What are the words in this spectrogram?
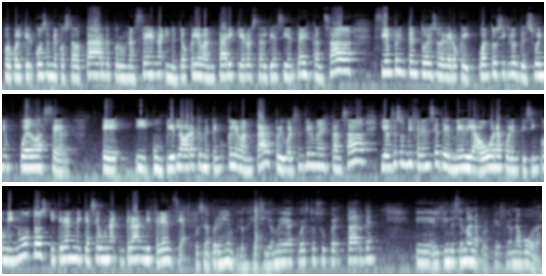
por cualquier cosa me ha costado tarde, por una cena y me tengo que levantar y quiero estar al día siguiente descansada. Siempre intento eso de ver, ok, ¿cuántos ciclos de sueño puedo hacer? Eh, y cumplir la hora que me tengo que levantar, pero igual sentirme descansada. Y a veces son diferencias de media hora, 45 minutos, y créanme que hace una gran diferencia. O sea, por ejemplo, que si yo me acuesto súper tarde eh, el fin de semana porque fue una boda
